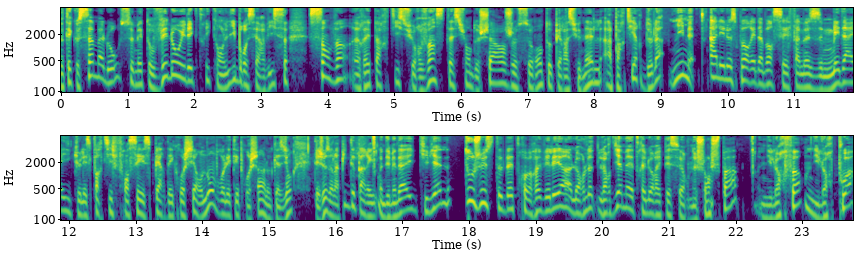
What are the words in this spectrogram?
notez que Saint-Malo se met au vélo électrique en libre service. 120 répartis sur 20 stations de charge seront opérationnelles à partir de la mi-mai. Allez, le sport et d'abord ces fameuses médailles que les sportifs français espèrent décrocher en nombre l'été prochain à l'occasion des Jeux Olympiques de Paris. Des médailles qui viennent tout juste d'être révélées. Hein. Leur, leur diamètre et leur épaisseur ne changent pas ni leur forme, ni leur poids.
